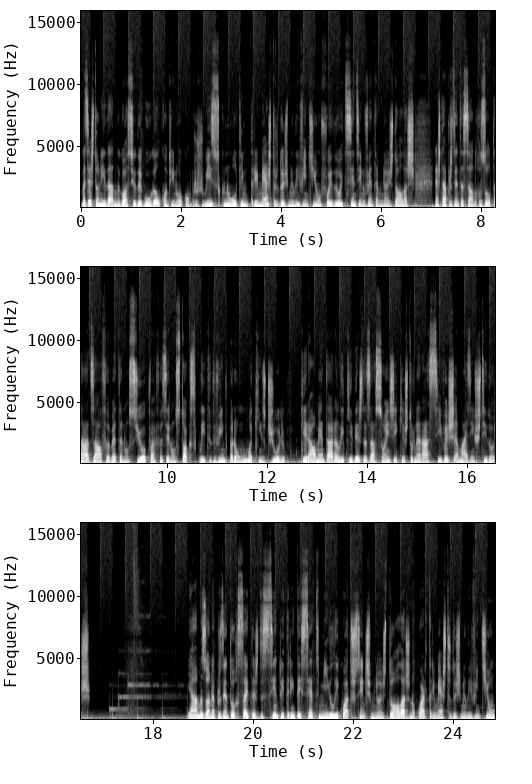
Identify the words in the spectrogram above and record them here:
mas esta unidade de negócio da Google continua com prejuízo que no último trimestre de 2021 foi de 890 milhões de dólares. Nesta apresentação de resultados, a Alphabet anunciou que vai fazer um stock split de 20 para 1 a 15 de julho, que irá aumentar a liquidez das ações e que as tornará acessíveis a mais investidores. E a Amazon apresentou receitas de 137.400 milhões de dólares no quarto trimestre de 2021,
